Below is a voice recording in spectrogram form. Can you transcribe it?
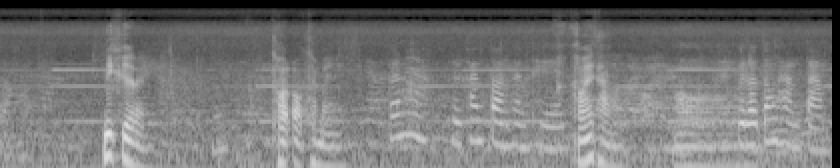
สองนี่คืออะไร ถอดออกทำไม ก็เนี่ยคือขั้นตอนการเทสเขาให้ทำอ๋อคือเราต้องทำตามค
